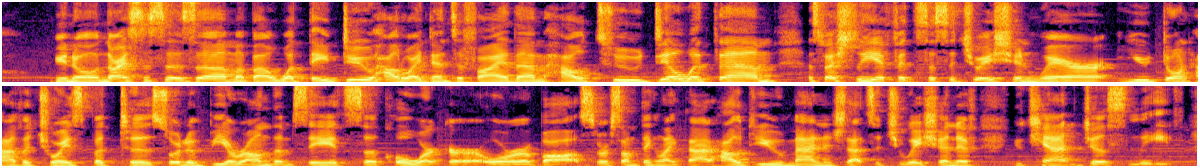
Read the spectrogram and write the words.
you know, narcissism, about what they do, how to identify them, how to deal with them, especially if it's a situation where you don't have a choice but to sort of be around them. Say it's a coworker or a boss or something like that. How do you manage that situation if you can't just leave?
